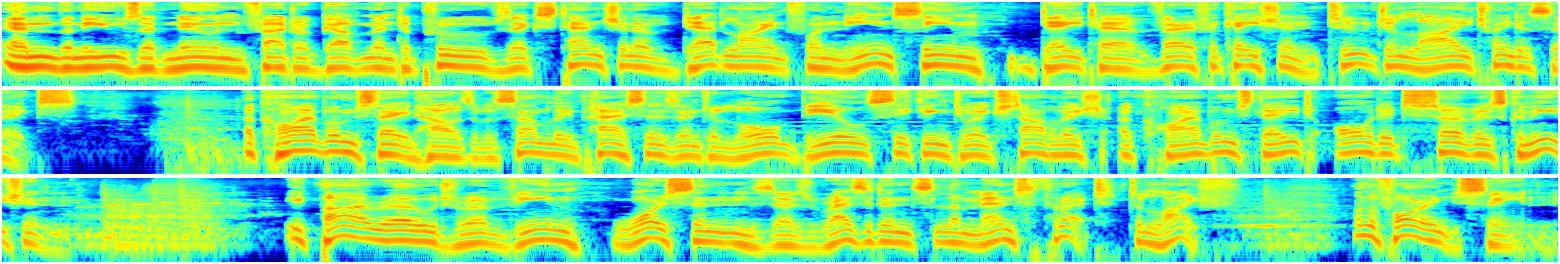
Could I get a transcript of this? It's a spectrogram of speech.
In the news at noon, federal government approves extension of deadline for NIN-SIM data verification to July 26. Akwa Ibom State House of Assembly passes into law bill seeking to establish Ibom State Audit Service Commission. Ikpa Road ravine worsens as residents lament threat to life. On the foreign scene,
